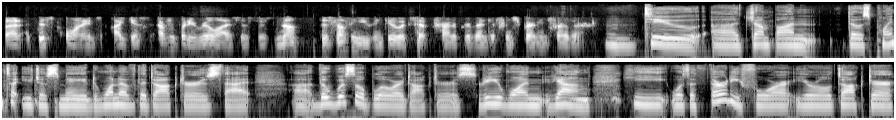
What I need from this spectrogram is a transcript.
But at this point, I guess everybody realizes there's not there's nothing you can do except try to prevent it from spreading further. Mm. To uh, jump on those points that you just made, one of the doctors that, uh, the whistleblower doctors, Li Wenliang, he was a 34 year old doctor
